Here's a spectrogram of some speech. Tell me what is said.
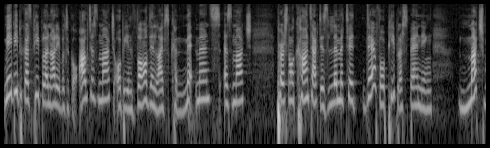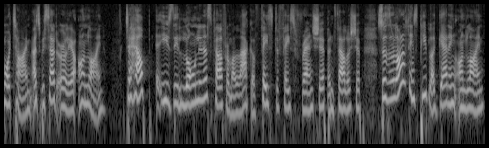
Maybe because people are not able to go out as much or be involved in life's commitments as much. Personal contact is limited. Therefore, people are spending much more time, as we said earlier, online to help ease the loneliness felt from a lack of face to face friendship and fellowship. So there's a lot of things people are getting online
